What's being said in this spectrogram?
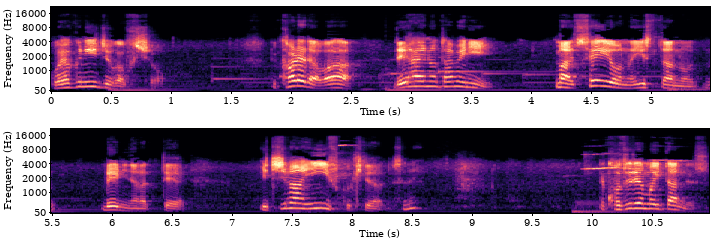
500人以上が負傷。彼らは礼拝のために、まあ西洋のイースターの例に倣って一番いい服着てたんですね。子連れもいたんです。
